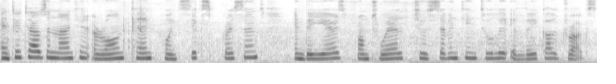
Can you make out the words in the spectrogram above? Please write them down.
In 2019, around 10.6% in the years from 12 to 17 truly illegal drugs.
